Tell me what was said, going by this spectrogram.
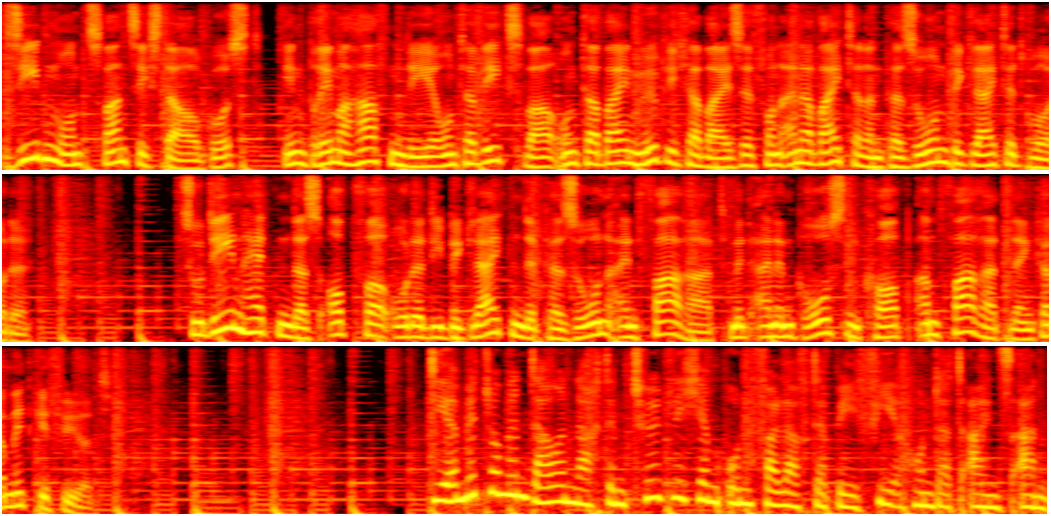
27. August, in Bremerhaven-Lehe unterwegs war und dabei möglicherweise von einer weiteren Person begleitet wurde. Zudem hätten das Opfer oder die begleitende Person ein Fahrrad mit einem großen Korb am Fahrradlenker mitgeführt. Die Ermittlungen dauern nach dem tödlichen Unfall auf der B401 an.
